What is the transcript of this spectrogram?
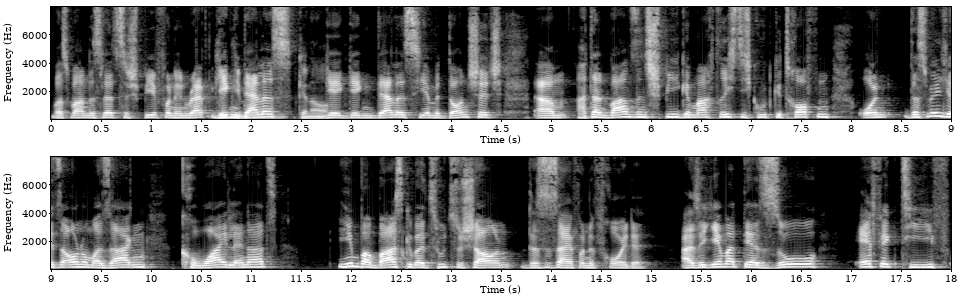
Was war denn das letzte Spiel von den Rap? Gegen, die- Dallas. genau. Ge gegen Dallas hier mit Doncic. Ähm, hat ein Wahnsinnsspiel gemacht, richtig gut getroffen. Und das will ich jetzt auch nochmal sagen. Kawhi Leonard, ihm beim Basketball zuzuschauen, das ist einfach eine Freude. Also jemand, der so effektiv,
